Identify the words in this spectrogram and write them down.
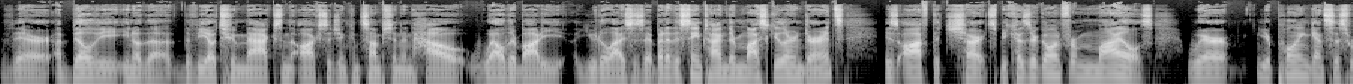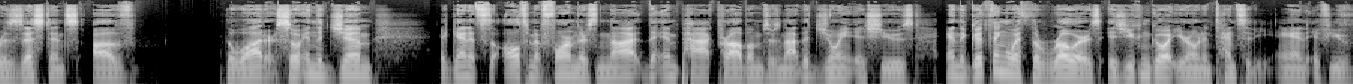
their ability, you know, the the VO2 max and the oxygen consumption and how well their body utilizes it. But at the same time, their muscular endurance is off the charts because they're going for miles where you're pulling against this resistance of the water. So in the gym, again, it's the ultimate form. There's not the impact problems, there's not the joint issues. And the good thing with the rowers is you can go at your own intensity. And if you've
